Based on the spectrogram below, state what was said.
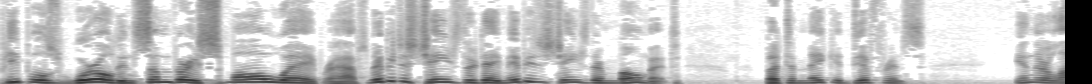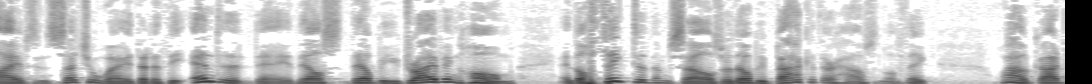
people's world in some very small way, perhaps. Maybe just change their day, maybe just change their moment, but to make a difference in their lives in such a way that at the end of the day, they'll, they'll be driving home and they'll think to themselves, or they'll be back at their house and they'll think, wow, God,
